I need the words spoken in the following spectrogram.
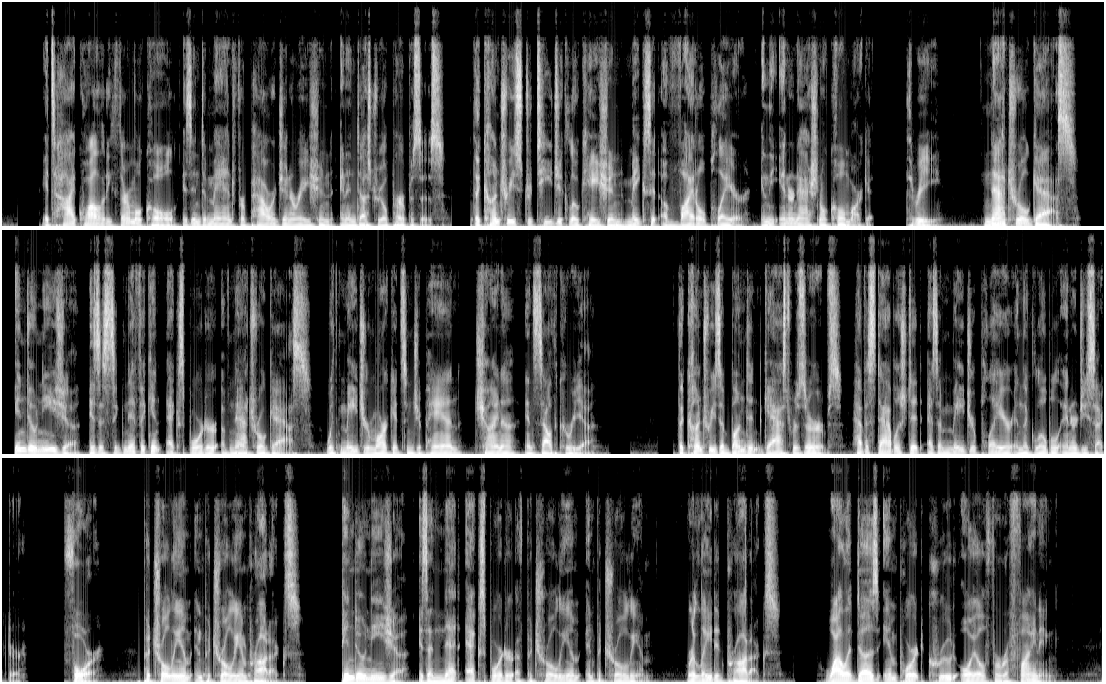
Its high-quality thermal coal is in demand for power generation and industrial purposes. The country's strategic location makes it a vital player in the international coal market. 3. Natural gas. Indonesia is a significant exporter of natural gas, with major markets in Japan, China, and South Korea. The country's abundant gas reserves have established it as a major player in the global energy sector. 4 petroleum and petroleum products. Indonesia is a net exporter of petroleum and petroleum related products. While it does import crude oil for refining,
